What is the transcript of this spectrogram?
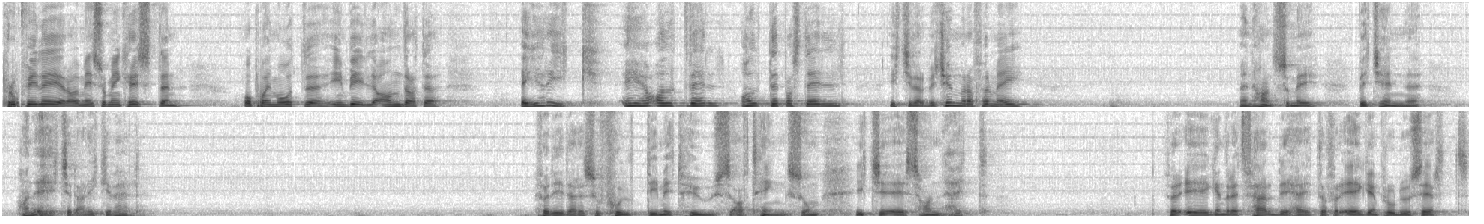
profilerer meg som en kristen og på en måte innbiller andre at jeg er rik, jeg har alt vel, alt er på stell, ikke vær bekymra for meg. Men han som jeg bekjenner, han er ikke der likevel. Fordi det er så fullt i mitt hus av ting som ikke er sannhet. For egen rettferdighet og for egenprodusert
